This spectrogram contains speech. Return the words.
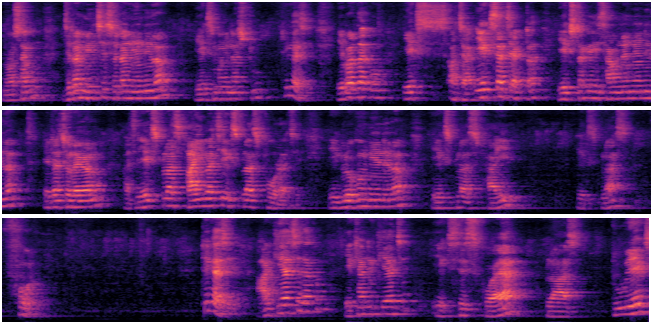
লসাগু। যেটা মিলছে সেটা নিয়ে নিলাম। এক্স মাইনাস টু ঠিক আছে? এবার দেখো এক্স আচ্ছা এক্স আছে একটা এক্সটাকে সামনে নিয়ে নিলাম, এটা চলে গেল। আচ্ছা এক্স প্লাস ফাইভ আছে এক্স প্লাস ফোর আছে। এগুলোকেও নিয়ে নিলাম X plus five X plus four ঠিক আছে? আর কি আছে দেখো? এখানে কি আছে? X square plus two X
